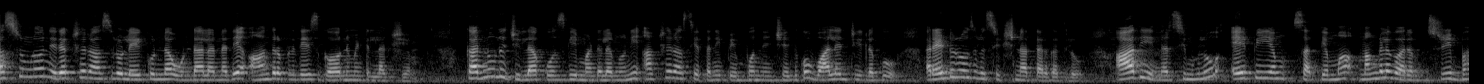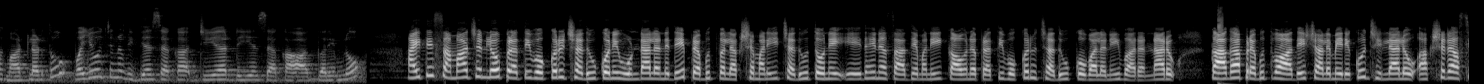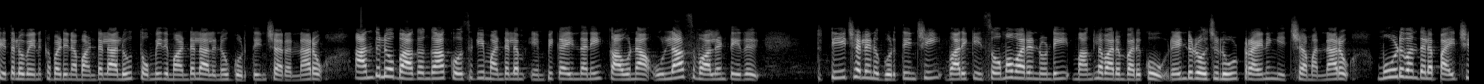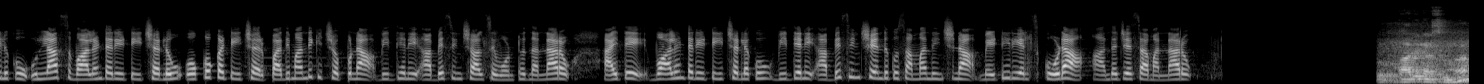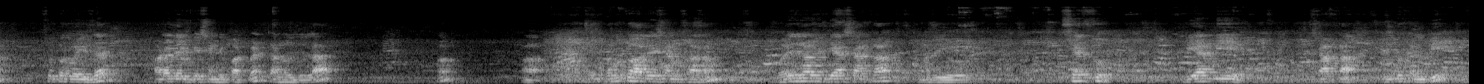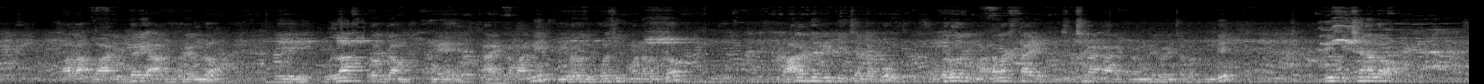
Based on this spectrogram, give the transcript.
రాష్ట్రంలో నిరక్షరాస్యులు లేకుండా ఉండాలన్నదే ఆంధ్రప్రదేశ్ గవర్నమెంట్ లక్ష్యం. కర్నూలు జిల్లా కోస్గి మండలంలోని అక్షరాస్యతని పెంపొందించేందుకు వాలంటీర్లకు రెండు రోజులు శిక్షణ తరగతులు. ఆది నరసింహులు ఏపీఎం సత్యమ్మ మంగళవారం శ్రీ మాట్లాడుతూ వయోజన విద్యాశాఖ డిఆర్డీఏ శాఖ ఆధ్వర్యంలో అయితే సమాజంలో ప్రతి ఒక్కరూ చదువుకొని ఉండాలన్నదే ప్రభుత్వ లక్ష్యమని చదువుతోనే ఏదైనా సాధ్యమని కావున ప్రతి ఒక్కరూ చదువుకోవాలని వారన్నారు. కాగా ప్రభుత్వ ఆదేశాల మేరకు జిల్లాలో అక్షరాస్యతలో వెనుకబడిన మండలాలు తొమ్మిది మండలాలను గుర్తించారన్నారు. అందులో భాగంగా కోసిగి మండలం ఎంపికైందని కావున ఉల్లాస్ వాలంటీర్ టీచర్లను గుర్తించి వారికి సోమవారం నుండి మంగళవారం వరకు రెండు రోజులు ట్రైనింగ్ ఇచ్చామన్నారు. మూడు వందల పైచిలుకు ఉల్లాస్ వాలంటరీ టీచర్లు ఒక్కొక్క టీచర్ పది మందికి చొప్పున విద్యని అభ్యసించాల్సి ఉంటుందన్నారు. అయితే వాలంటరీ టీచర్లకు విద్యని అభ్యసించేందుకు సంబంధించిన మెటీరియల్స్ కూడా అందజేశామన్నారు. Supervisor adult education department Kurnool జిల్లా. ప్రభుత్వ ఆదేశానుసారం వైద్య విద్యాశాఖ మరియు సెర్ఫ్ డిఆర్డిఏ శాఖ రెండు కలిపి వాళ్ళ వారిద్దరి ఆధ్వర్యంలో ఈ ఉల్లాస్ ప్రోగ్రామ్ అనే కార్యక్రమాన్ని ఈరోజు కోసిక మండలంలో వాలంటరీ టీచర్లకు ఒకరోజు మండల స్థాయి శిక్షణ కార్యక్రమం నిర్వహించబడుతుంది. ఈ శిక్షణలో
